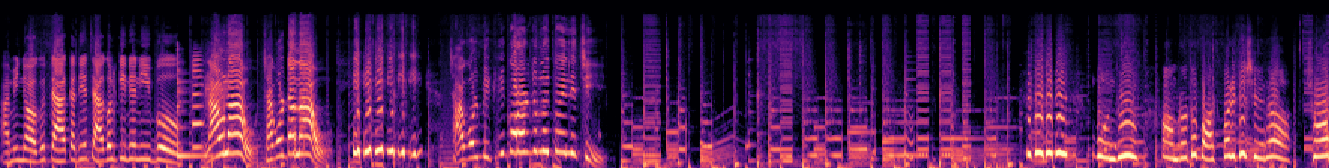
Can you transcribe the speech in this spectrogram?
আমি নগদ টাকা দিয়ে ছাগল কিনে নিব। নাও নাও ছাগলটা নাও। ছাগল বিক্রি করার জন্যই তো এনেছি। বন্ধু, আমরা তো বাটপাড়িতে সেরা। সব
